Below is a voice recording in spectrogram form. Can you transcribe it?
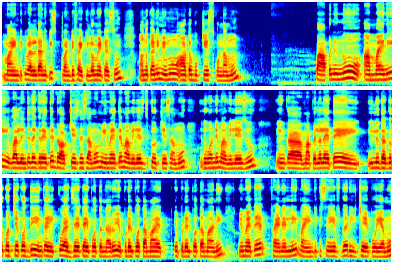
మా ఇంటికి వెళ్ళడానికి ట్వంటీ ఫైవ్ కిలోమీటర్స్. అందుకని మేము ఆటో బుక్ చేసుకున్నాము. పాపను ఆ అమ్మాయిని వాళ్ళ ఇంటి దగ్గర అయితే డ్రాప్ చేసేసాము. మేమైతే మా విలేజ్కి వచ్చేసాము. ఇదిగోండి మా విలేజు. ఇంకా మా పిల్లలైతే ఇల్లు దగ్గరకు వచ్చే కొద్దీ ఇంకా ఎక్కువ ఎగ్జైట్ అయిపోతున్నారు. ఎప్పుడు వెళ్ళిపోతామా ఎప్పుడు వెళ్ళిపోతామా అని మేమైతే ఫైనల్లీ మా ఇంటికి సేఫ్గా రీచ్ అయిపోయాము.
